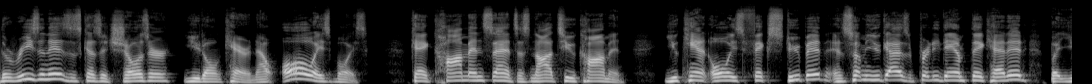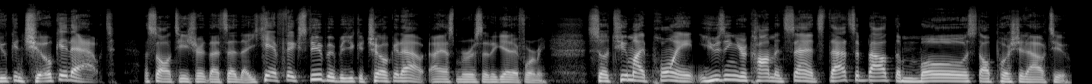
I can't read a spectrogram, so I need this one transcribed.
The reason is, is because it shows her you don't care. Now, always, boys, okay, common sense is not too common. You can't always fix stupid. And some of you guys are pretty damn thick headed, but you can choke it out. I saw a t-shirt that said that. You can't fix stupid, but you could choke it out. I asked Marissa to get it for me. So to my point, using your common sense, that's about the most I'll push it out to,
